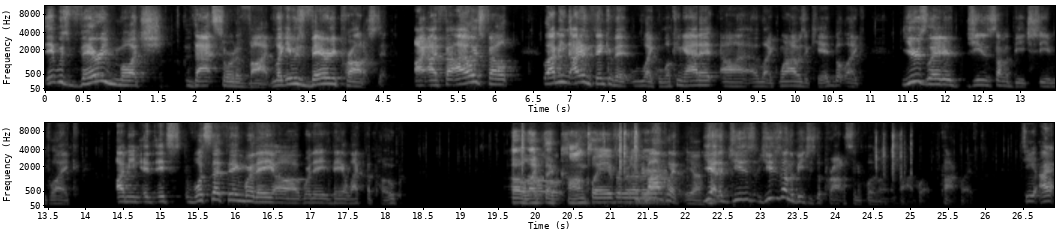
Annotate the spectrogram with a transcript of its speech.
it was very much that sort of vibe. Like it was very Protestant. I I, fe- I always felt. Well, I mean, I didn't think of it like looking at it uh, like when I was a kid, but like years later, Jesus on the beach seemed like. I mean, it, it's what's that thing where they uh where they they elect the pope? Oh, like the Oh. conclave or whatever. Conclave. Yeah. Yeah, the Jesus Jesus on the beach is the Protestant equivalent of conclave. Conclave. See, I,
